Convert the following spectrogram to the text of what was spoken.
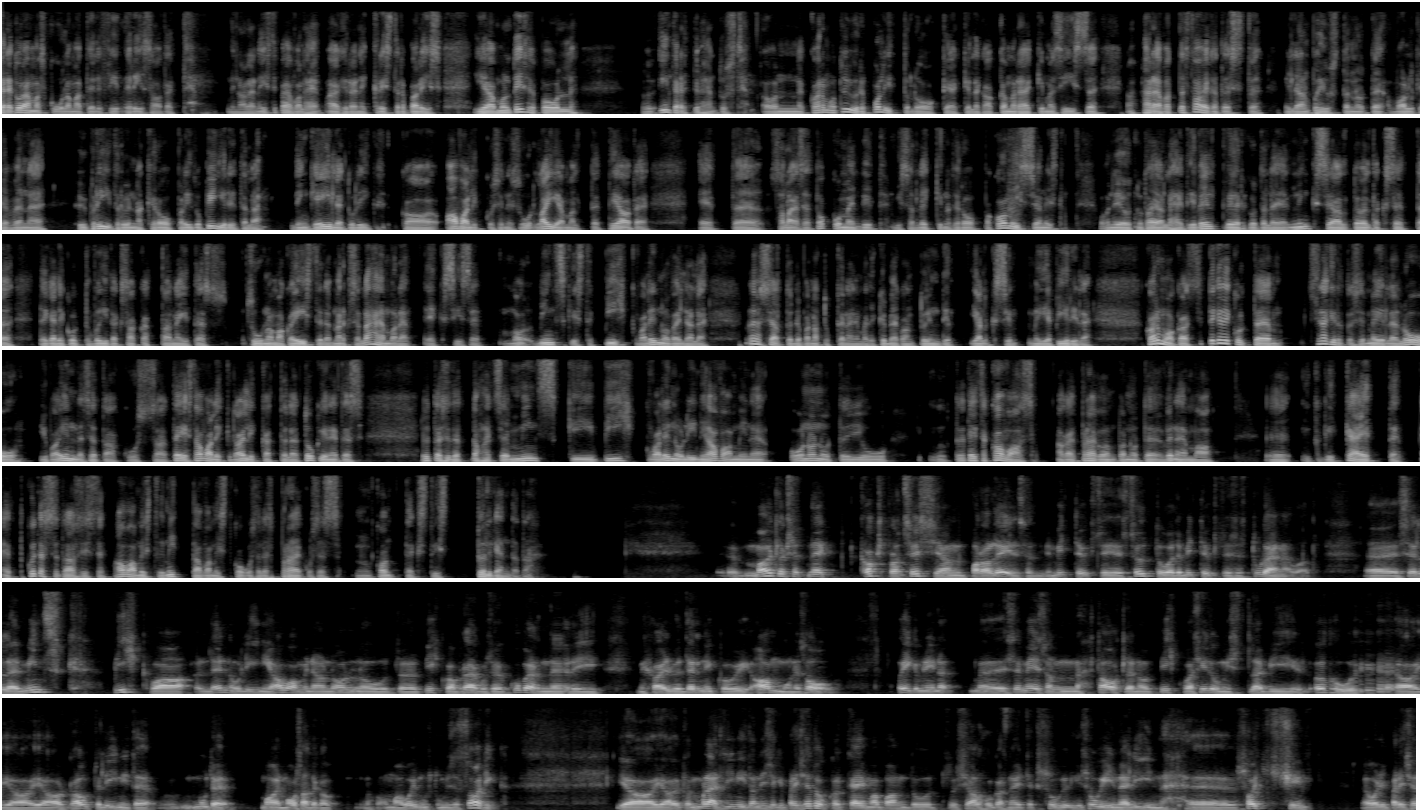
tere tulemast kuulama Delfi erisaadet. mina olen Eesti Päevalehe ajakirjanik Krister Paris ja mul teisel pool internetiühendust on Karmo Tüür, politoloog, kellega hakkame rääkima siis noh, ärevatest aegadest, mille on põhjustanud Valgevene hübriidrünnak Euroopa Liidu piiridele ning eile tuli ka avalikkuseni suur, laiemalt teade, et äh, salajased dokumendid, mis on lekkinud Euroopa Komisjonist, on jõudnud ajalehe Die Welt veergudele ning sealt öeldakse, et äh, tegelikult võidakse hakata neid suunama ka Eestile märksa lähemale ehk siis äh, Minskist Pihkva lennuväljale. no sealt on juba natukene niimoodi kümmekond tundi jalgsi meie piirile. Karmo, aga tegelikult sina kirjutasid meile loo juba enne seda, kus sa täiesti avalikele allikatele tuginedes ütlesid, et noh, et see Minski Pihkva lennuliini avamine on olnud ju täitsa kavas, aga et praegu on pannud Venemaa eh, ikkagi käe ette, et kuidas seda siis avamist või mitteavamist kogu selles praeguses kontekstis tõlgendada? ma ütleks, et need kaks protsessi on paralleelsed, mitte üksteisest sõltuvad ja mitte üksteisest tulenevad. Eh, selle Minsk Pihkva lennuliini avamine on olnud Pihkva praeguse kuberneri Mihhail Vedernikovi ammune soov õigemini see mees on taotlenud Pihkva sidumist läbi õhu ja, ja, ja raudteeliinide muude maailma osadega noh, oma võimustumisest saadik. ja, ja ütleme, mõned liinid on isegi päris edukalt käima pandud, sealhulgas näiteks suvi, suvine liin eh, Sotši oli päris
